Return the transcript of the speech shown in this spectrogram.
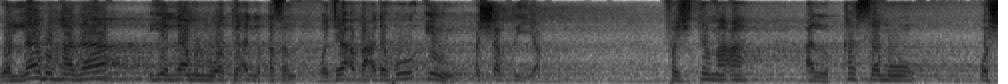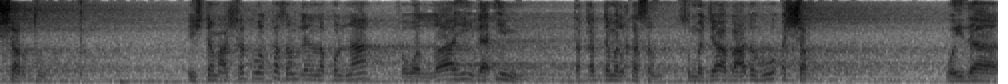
واللام هذا هي اللام الموطئة للقسم وجاء بعده إن الشرطية. فاجتمع القسم والشرط. اجتمع الشرط والقسم لأننا قلنا فوالله لئن تقدم القسم ثم جاء بعده الشرط. وإذا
